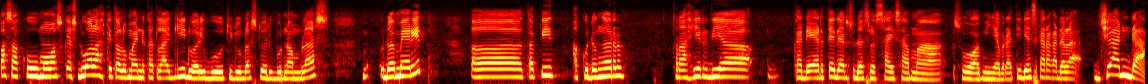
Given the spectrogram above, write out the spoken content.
pas aku mau masuk S2 lah kita lumayan dekat lagi 2017 2016 udah merit uh, tapi aku dengar terakhir dia KDRT dan sudah selesai sama suaminya. Berarti dia sekarang adalah janda.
